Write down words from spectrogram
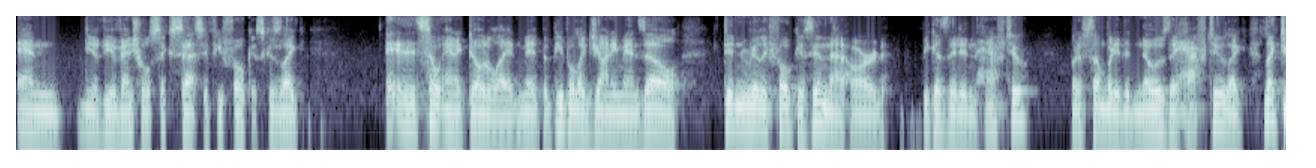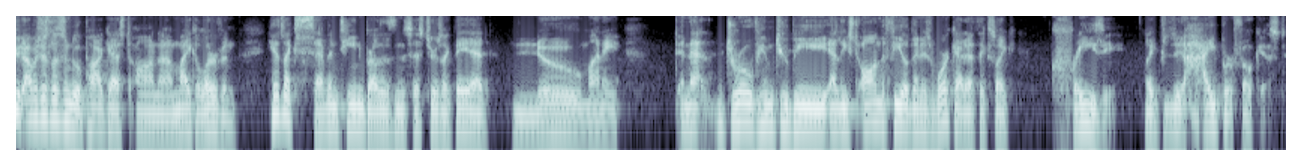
and you know the eventual success if you focus. Because like, it's so anecdotal, I admit, but people like Johnny Manziel didn't really focus in that hard because they didn't have to. But if somebody that knows they have to, like, like, dude, I was just listening to a podcast on uh, Michael Irvin. He has like 17 brothers and sisters. Like, they had no money. And that drove him to be, at least on the field and his workout ethics, like crazy, like hyper focused.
